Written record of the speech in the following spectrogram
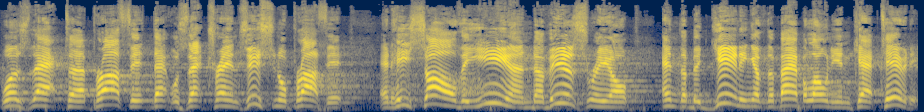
was that uh, prophet that was that transitional prophet, and he saw the end of Israel and the beginning of the Babylonian captivity.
